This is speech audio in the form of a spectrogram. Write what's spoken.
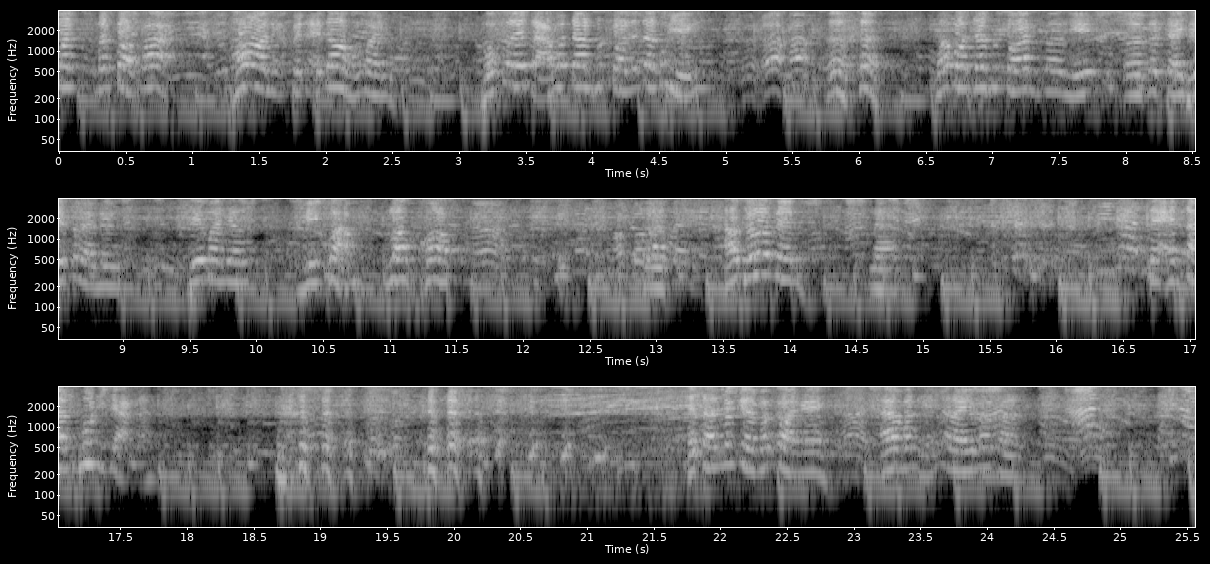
มันมันบอกว่าพ่อเนี่ยเป็นไอดอลของมัน ผมก็เลยถามว่าด้านฟุตบอลและด้านผู้หญิงเออมาบอกด้านฟุตบอลก็อย่างนี้เออก็ใจชื้นไปหน่อยหนึ่งที่มันยังมีความรอบคอบเอาตัวเอเราอเป็นเอาถือว่าเป็นนะแต่ไอ้ตันพูดอีกอย่างนะ ไอ้ตันมันเกิดมาก่อนไงอ่ามันเห็นอะไรมากกว่าอันที่เรา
